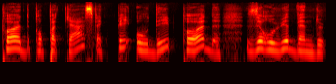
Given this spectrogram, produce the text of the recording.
POD pour podcast, fait que P-O-D, POD 0822.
